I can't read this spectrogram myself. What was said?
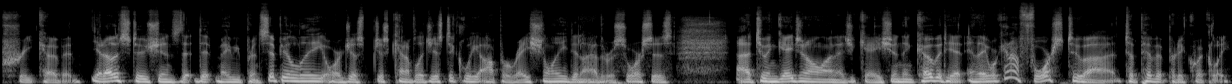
pre-COVID. You had other institutions that, that maybe principially or just, just kind of logistically, operationally did not have the resources uh, to engage in online education. Then COVID hit, and they were kind of forced to, uh, to pivot pretty quickly.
